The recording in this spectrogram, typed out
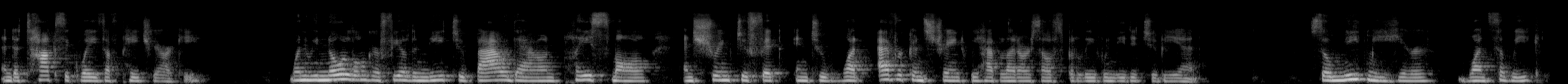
and the toxic ways of patriarchy? When we no longer feel the need to bow down, play small, and shrink to fit into whatever constraint we have let ourselves believe we needed to be in. So meet me here once a week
